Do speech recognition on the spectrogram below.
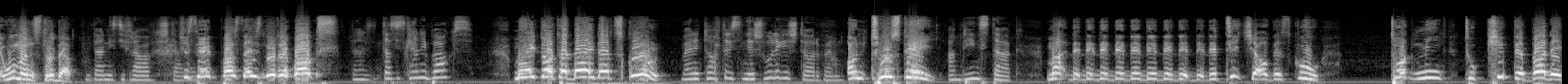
A woman stood up. Und dann ist die Frau She aufgestanden. said, Pastor, it's not a box. Dann, das ist keine Box. My daughter died at school. Meine Tochter ist in der Schule gestorben. On Tuesday. Am Dienstag. My, the, the, the, the, the, the, the the teacher of the school told me to keep the body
